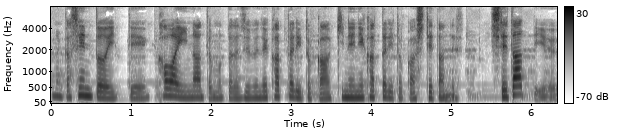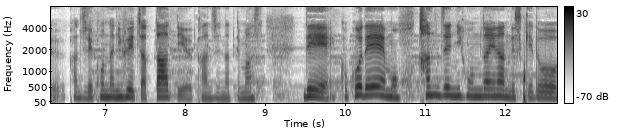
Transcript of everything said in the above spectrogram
なんか銭湯行って可愛いなって思ったら自分で買ったりとか、記念に買ったりとかしてたんです。してたっていう感じでこんなに増えちゃったっていう感じになってます。で、ここでもう完全に本題なんですけど、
